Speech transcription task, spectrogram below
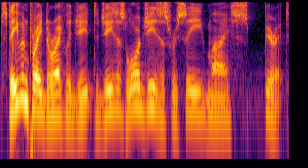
Stephen prayed directly to Jesus, Lord Jesus, receive my spirit.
